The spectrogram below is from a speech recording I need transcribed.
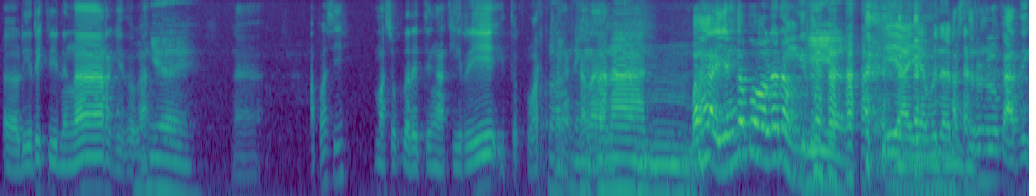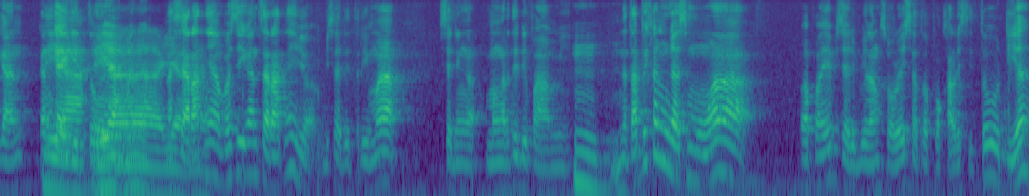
eh, lirik didengar gitu kan. Iya. Nah, apa sih? Masuk dari tengah kiri itu keluar Keluar tengah tengah kanan. Kanan. Bahaya nggak boleh dong gitu. Iya. Iya iya benar. Harus turun dulu ke hati kan. Kan Iya, kayak gitu. iya, Iya, benar. Nah, iya. syaratnya apa sih kan syaratnya juga bisa diterima, bisa di, mengerti, dipahami. Hmm. Nah, tapi kan nggak semua apa ya bisa dibilang solois atau vokalis itu dia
